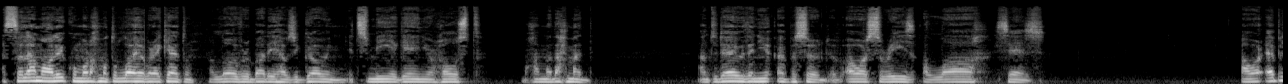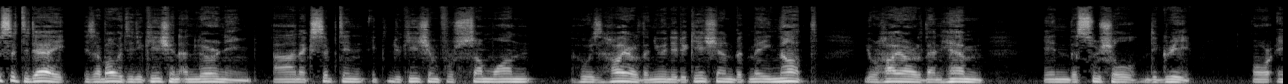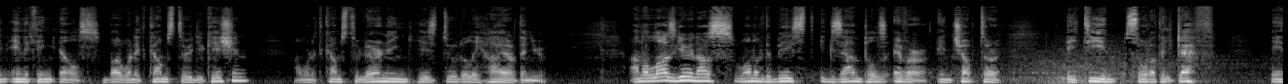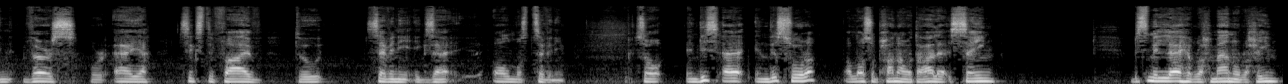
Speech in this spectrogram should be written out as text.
Assalamu alaikum wa rahmatullahi wa barakatuh. Hello everybody, how's it going? It's me again, your host, Muhammad Ahmad. And today with a new episode of our series, Allah Says. Our episode today is about education and learning and accepting education for someone who is higher than you in education but may not you're higher than him in the social degree or in anything else. But when it comes to education, and when it comes to learning, He's totally higher than you. And Allah has given us one of the best examples ever in chapter 18, Surah Al-Kahf, in verse or ayah 65 to 70, almost 70. So in this uh, in this surah, Allah subhanahu wa ta'ala is saying, Bismillahir Rahmanir Rahim.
